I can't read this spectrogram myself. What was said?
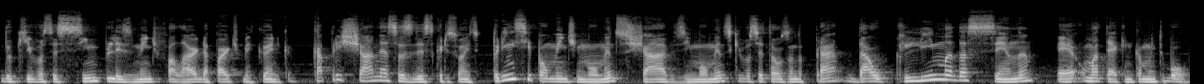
do que você simplesmente falar da parte mecânica. Caprichar nessas descrições, principalmente em momentos chaves, em momentos que você está usando para dar o clima da cena, é uma técnica muito boa.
